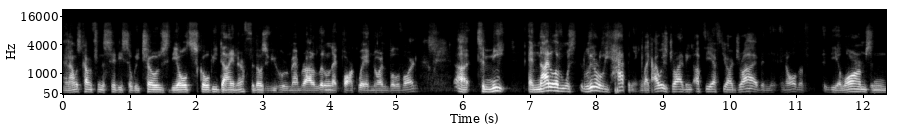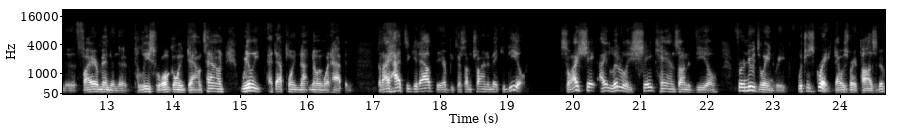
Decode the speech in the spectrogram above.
and I was coming from the city, so we chose the old Scobee Diner, for those of you who remember, out of Little Neck Parkway and Northern Boulevard, uh, to meet. And 9/11 was literally happening. Like I was driving up the FDR Drive, and, and all the the alarms and the firemen and the police were all going downtown. Really, at that point, not knowing what happened. But I had to get out there because I'm trying to make a deal. So I shake, I literally shake hands on a deal for a new Duane Reade, which was great. That was very positive.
